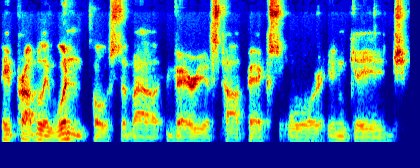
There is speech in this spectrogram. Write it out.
they probably wouldn't post about various topics or engage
